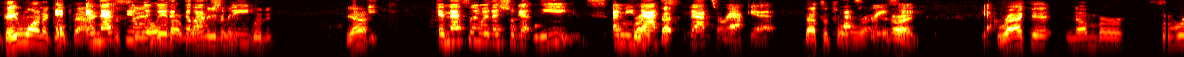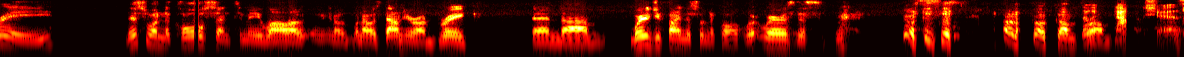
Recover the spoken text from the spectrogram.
They want to go and, back, and that's the only way that, that they'll actually. Yeah. And that's the only way that she'll get leads. I mean, right. that's that, that's a racket. That's a total that's racket. Crazy. All right. Yeah. Racket number three. This one Nicole sent to me while I, you know, when I was down here on break, and um, where did you find this one, Nicole? where, where is this? where does this article come so from? Obnoxious.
